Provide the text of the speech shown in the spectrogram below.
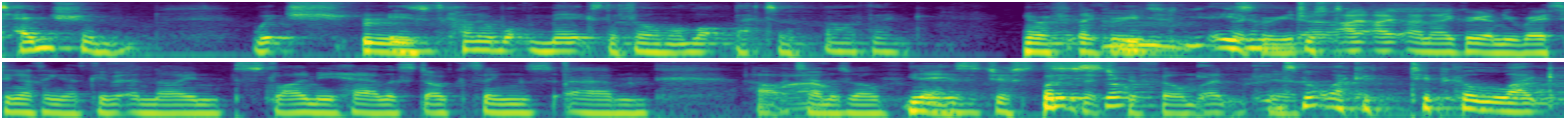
tension, which Hmm. is kind of what makes the film a lot better. I think. You know, if Agreed. it isn't Agreed. just I, I, and I agree on your rating. I think I'd give it a nine. Slimy, hairless dog things um, out of ten as well. Yeah. It is just But it's such not- a good film. And, it's not like a typical like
